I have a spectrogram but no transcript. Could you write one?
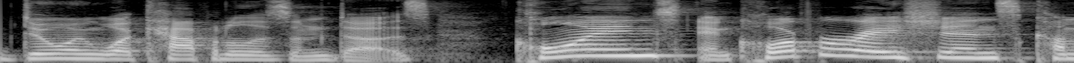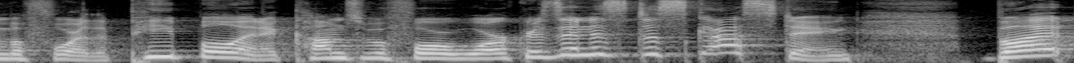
doing what capitalism does Coins and corporations come before the people and it comes before workers, and it's disgusting. But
